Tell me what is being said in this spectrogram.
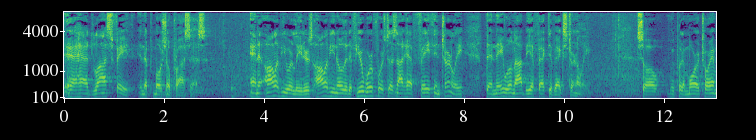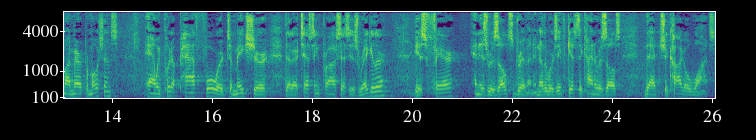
had lost faith in the promotional process. And all of you are leaders. All of you know that if your workforce does not have faith internally, then they will not be effective externally. So we put a moratorium on merit promotions and we put a path forward to make sure that our testing process is regular, is fair, and is results driven. In other words, it gets the kind of results that Chicago wants,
